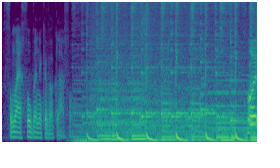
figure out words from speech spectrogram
Voor mijn gevoel ben ik er wel klaar voor. Hoi.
